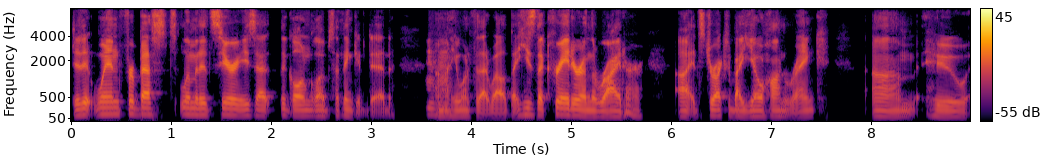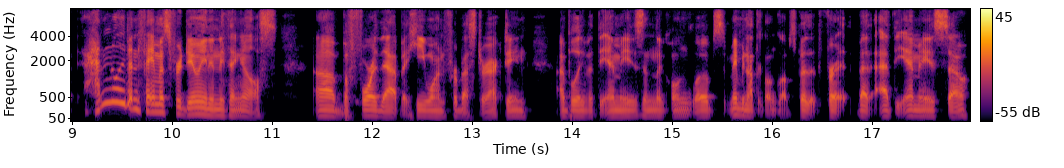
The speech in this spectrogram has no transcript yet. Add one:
did it win for best limited series at the Golden Globes? I think it did. Uh, mm-hmm. Uh, he won for that well, but he's the creator and the writer. Uh, it's directed by Johan Renck, um, who hadn't really been famous for doing anything else uh, before that, but he won for best directing, I believe, at the Emmys and the Golden Globes. Maybe not the Golden Globes, but for but at the Emmys. So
